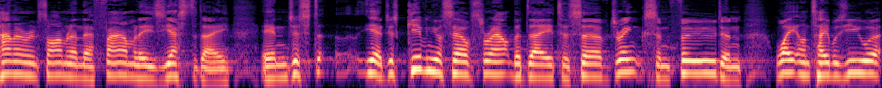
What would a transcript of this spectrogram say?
Hannah and Simon and their families yesterday in just yeah, just giving yourselves throughout the day to serve drinks and food and wait on tables. You were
